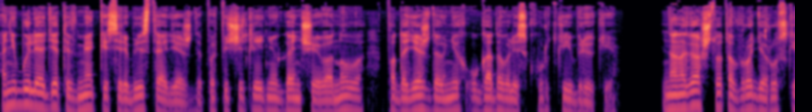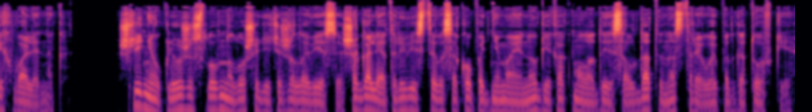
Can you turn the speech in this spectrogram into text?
Они были одеты в мягкие серебристые одежды. По впечатлению Ганча Иванова, под одеждой у них угадывались куртки и брюки. На ногах что-то вроде русских валенок. Шли неуклюже, словно лошади-тяжеловесы, шагали отрывисто, высоко поднимая ноги, как молодые солдаты на строевой подготовке.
